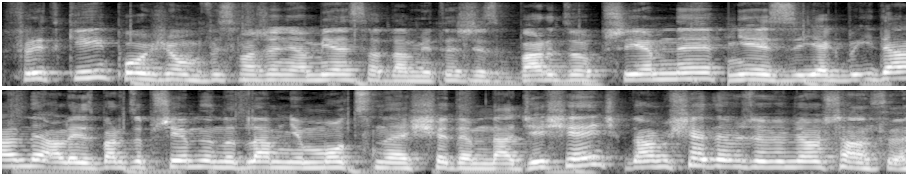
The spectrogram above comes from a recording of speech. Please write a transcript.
frytki. Poziom wysmażenia mięsa dla mnie też jest bardzo przyjemny. Nie jest jakby idealny, ale jest bardzo przyjemny. No dla mnie mocne 7 na 10. Dam 7, żeby miał szansę.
